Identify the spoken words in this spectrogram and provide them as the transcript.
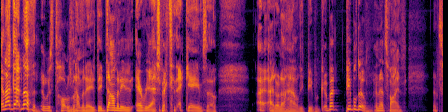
and I got nothing. It was total domination. They dominated every aspect of that game. So I, I don't know how these people, but people do, and that's fine. That's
